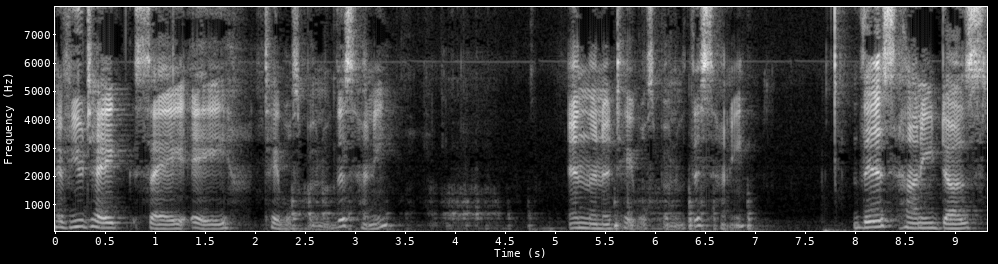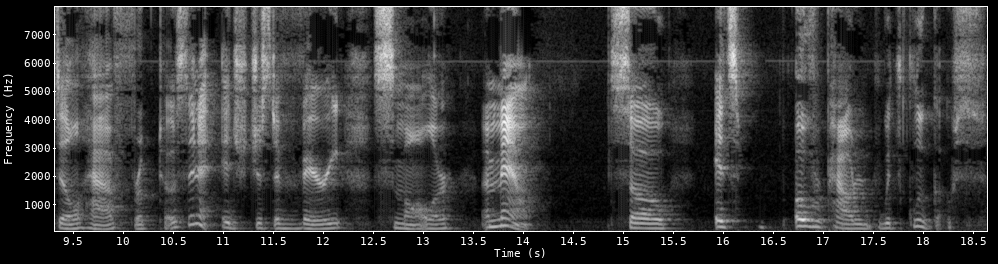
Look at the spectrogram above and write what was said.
if you take, say, a tablespoon of this honey, and then a tablespoon of this honey, this honey does still have fructose in it. It's just a very smaller amount. So it's overpowdered with glucose.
